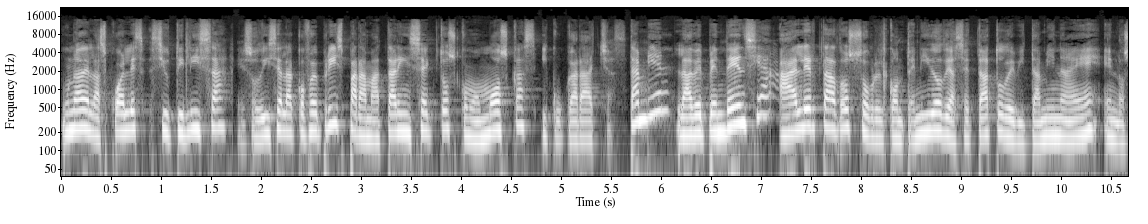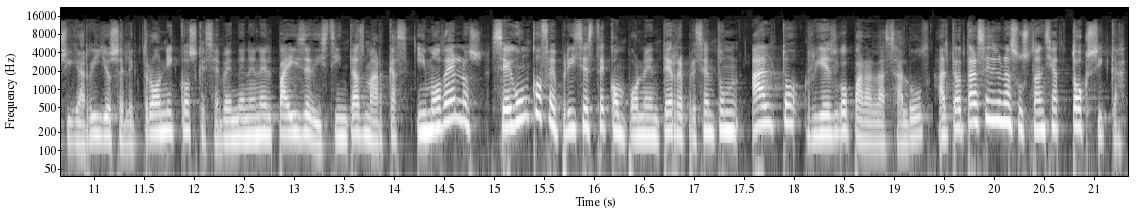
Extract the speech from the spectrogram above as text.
una de las cuales se utiliza, eso dice la COFEPRIS, para matar insectos como moscas y cucarachas. También la dependencia ha alertado sobre el contenido de acetato de vitamina E en los cigarrillos electrónicos que se venden en el país de distintas marcas y modelos. Según COFEPRIS, este componente representa un alto riesgo para la salud al tratarse de una sustancia tóxica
